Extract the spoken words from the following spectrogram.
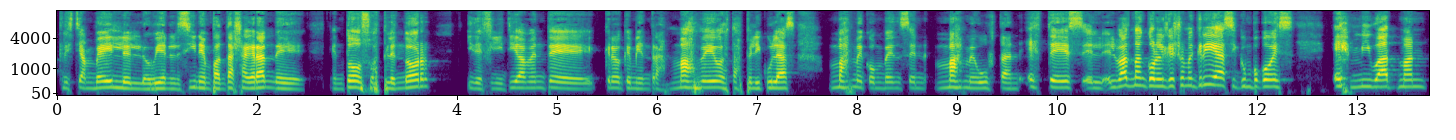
Christian Bale lo vi en el cine en pantalla grande en todo su esplendor y definitivamente creo que mientras más veo estas películas, más me convencen, más me gustan. Este es el, Batman con el que yo me crié, así que un poco es, es mi Batman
